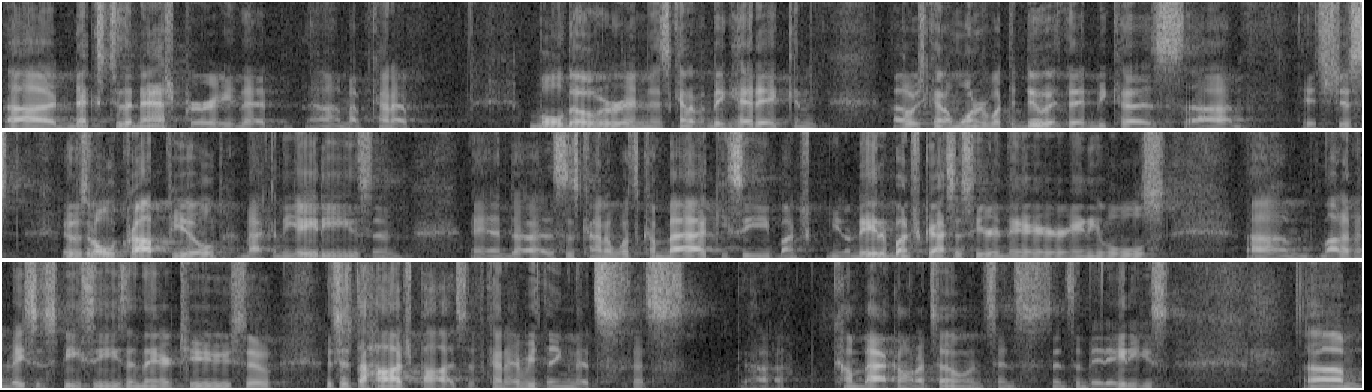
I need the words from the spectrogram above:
uh, next to the Nash Prairie that um, I've kind of mulled over and it's kind of a big headache. And I always kind of wondered what to do with it because uh, it's just, it was an old crop field back in the 80s and and uh, this is kind of what's come back. You see bunch, you know, native bunch grasses here and there, annuals, um, a lot of invasive species in there too. So it's just a hodgepodge of kind of everything that's, that's uh, come back on its own since, since the mid 80s. Um,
